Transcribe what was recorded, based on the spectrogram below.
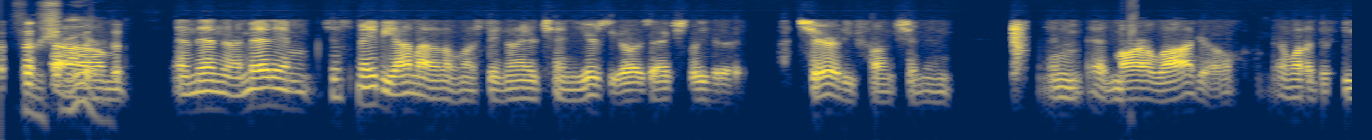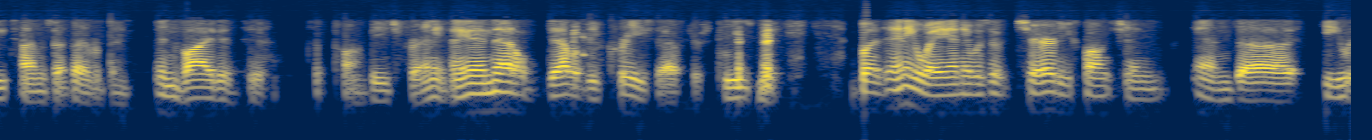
For sure. Um, and then I met him just maybe I'm I don't know I want to say nine or ten years ago. I was actually at a a charity function in in at Mar-a-Lago, and one of the few times I've ever been invited to to Palm Beach for anything, and that'll that'll decrease after Squeeze Me. but anyway, and it was a charity function, and uh, he he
